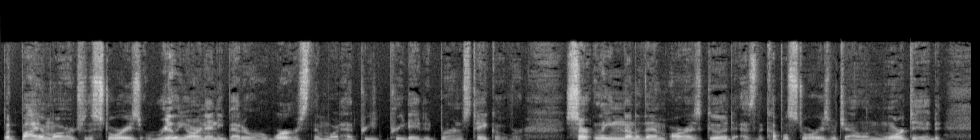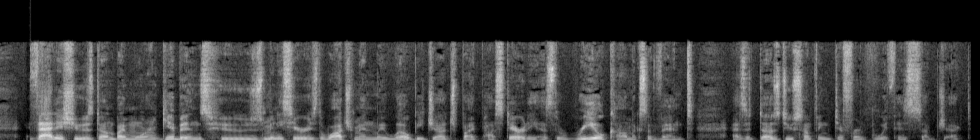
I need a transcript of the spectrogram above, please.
But by and large, the stories really aren't any better or worse than what had pre- predated Byrne's takeover. Certainly, none of them are as good as the couple stories which Alan Moore did. That issue is done by Moore and Gibbons, whose miniseries The Watchmen may well be judged by posterity as the real comics event, as it does do something different with his subject.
